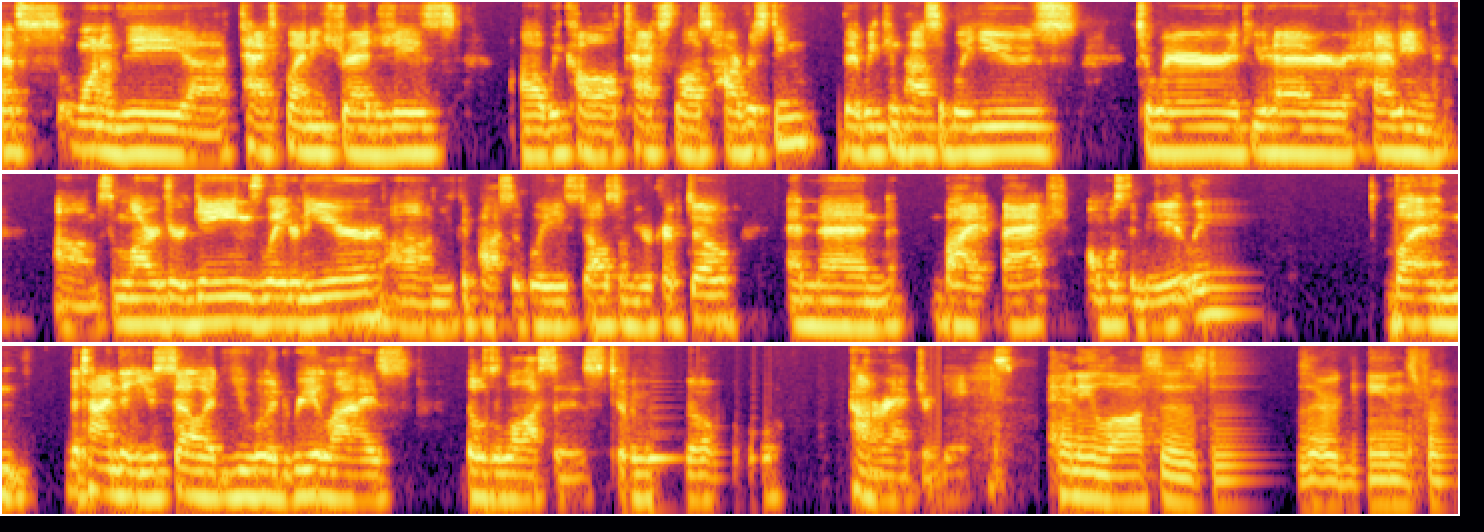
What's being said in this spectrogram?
That's one of the uh, tax planning strategies uh, we call tax loss harvesting that we can possibly use to where if you are having um, some larger gains later in the year, um, you could possibly sell some of your crypto and then buy it back almost immediately but in the time that you sell it, you would realize those losses to go counteract your gains. Penny losses or gains from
